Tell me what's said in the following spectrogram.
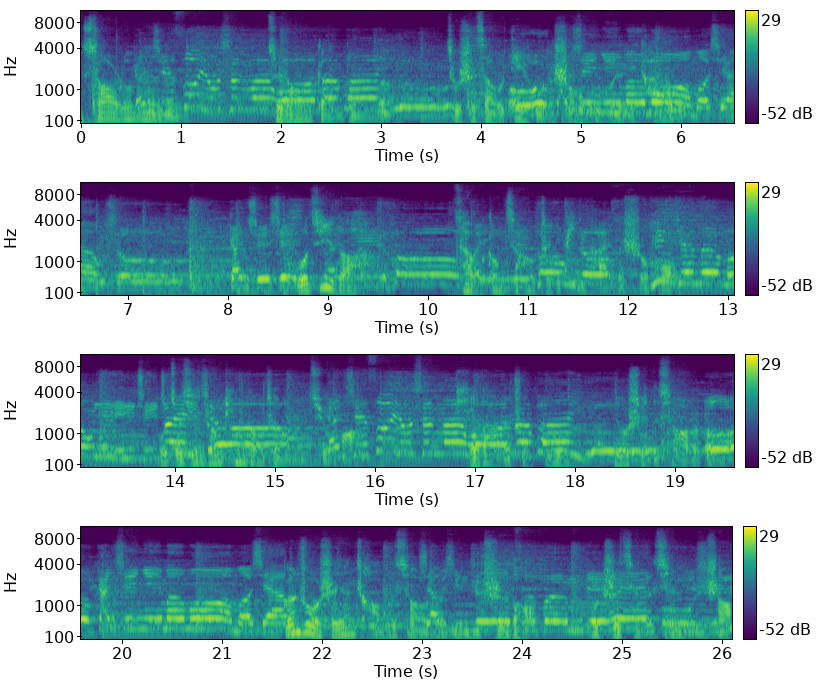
小耳朵们，最让我感动的。就是在我低谷的时候不会离开我。我记得，在我刚加入这个平台的时候，我就经常听到这样一句话：“铁打的主播，流水的小耳朵。”关注我时间长的小耳朵一定知道，我之前的签名上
